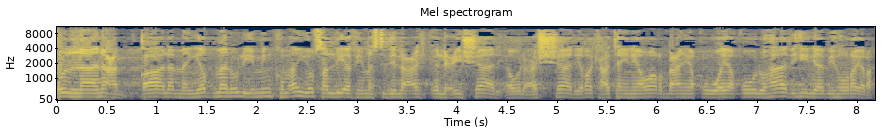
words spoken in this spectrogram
قلنا نعم قال من يضمن لي منكم أن يصلي في مسجد العشار أو العشار ركعتين أو أربعا يقول ويقول هذه لأبي هريرة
